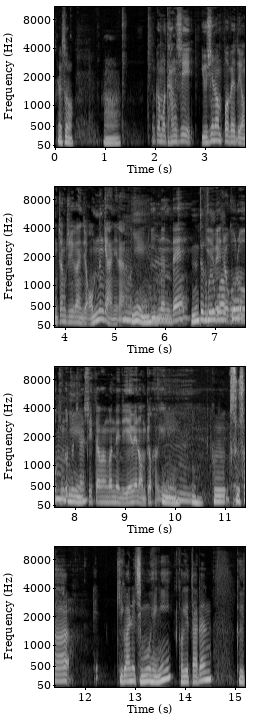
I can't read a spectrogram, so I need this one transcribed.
그래서 어 그러니까 뭐 당시 유신헌법에도 영장주의가 이제 없는 게 아니라는 음. 거죠. 예. 있는데 있는데도 예외적으로 불구하고 긴급조치할 예. 수 있다고 한 건데 이제 예외는 엄격하게. 예. 음. 음. 그 수사 기관의 직무행위 거기에 따른 그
